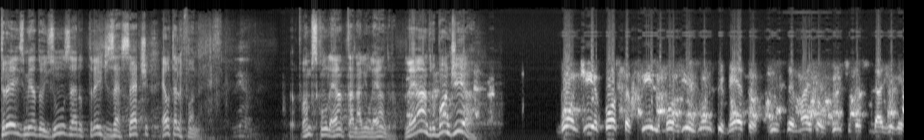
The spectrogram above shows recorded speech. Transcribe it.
36210317 é o telefone. Vamos com o Leandro, tá na linha o Leandro. Leandro, bom dia. Bom dia, Costa Filho. Bom dia, Júnior Pimenta e os demais ouvintes da cidade de Rio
